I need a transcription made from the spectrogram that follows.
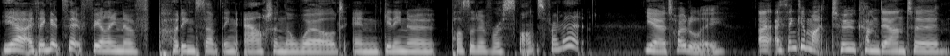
Yeah, I think it's that feeling of putting something out in the world and getting a positive response from it. Yeah, totally. I, I think it might too come down to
